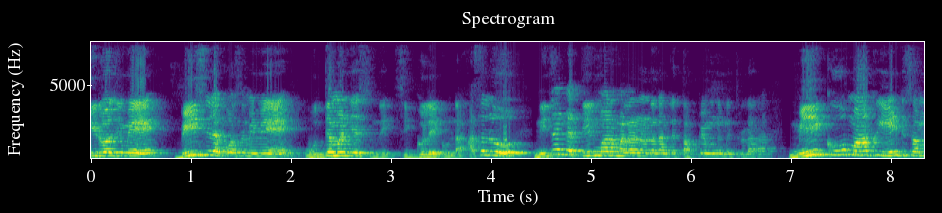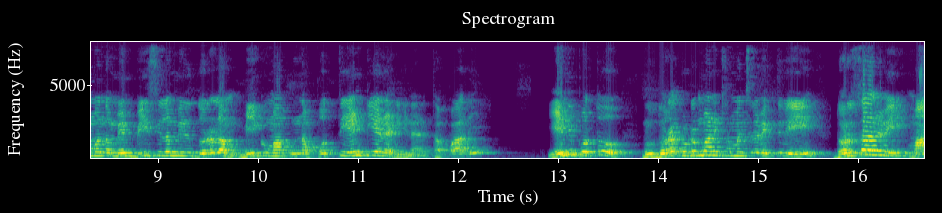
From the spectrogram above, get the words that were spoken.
ఈ రోజు మే బీసీల కోసం ఈమె ఉద్యమం చేస్తుంది సిగ్గు లేకుండా. అసలు నిజంగా తీర్మానం అలా అన్నదంటే తప్పే ఉంది మిత్రులారా? మీకు మాకు ఏంటి సంబంధం? మేము బీసీల మీరు దొరలం. మీకు మాకున్న పొత్తు ఏంటి అని అడిగినాను తప్ప అది ఏంది పొత్తు? నువ్వు దొర కుటుంబానికి సంబంధించిన వ్యక్తివి దొరసానివి మా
